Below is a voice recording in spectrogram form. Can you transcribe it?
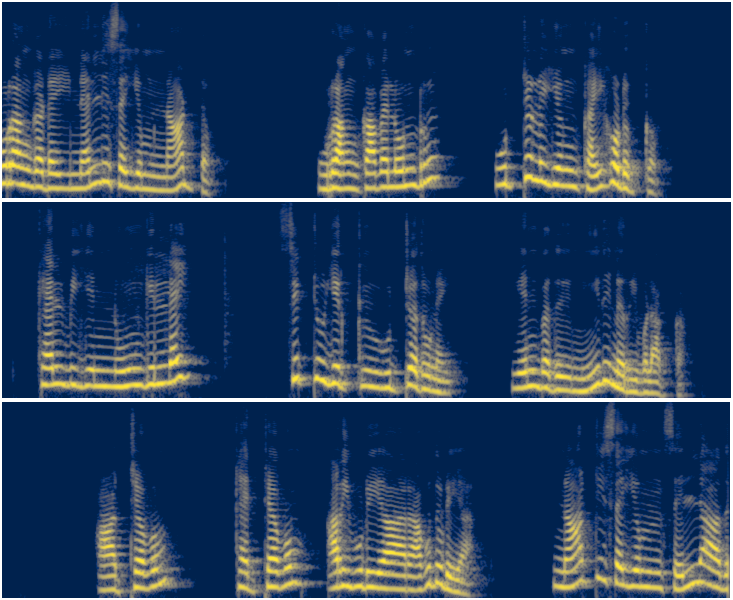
புறங்கடை நல்லிசையும் நாட்டும் உறங்கவலொன்று உற்றுளியுங் கைகொடுக்கும். கல்வியின் நூங்கில்லை சிற்றுயிர்க்கு உற்ற துணை என்பது நீதிநெறி விளக்கம். ஆற்றவும் கற்றவும் அறிவுடையார் அகுதுடையார். நாட்டிசையும் செல்லாத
